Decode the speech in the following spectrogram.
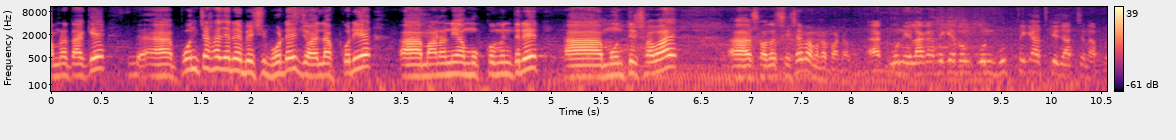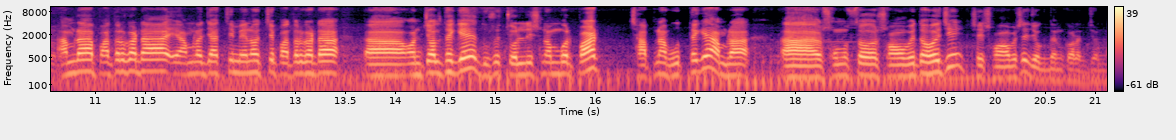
আমরা তাকে পঞ্চাশ হাজারের বেশি ভোটে জয়লাভ করিয়ে মাননীয় মুখ্যমন্ত্রীর মন্ত্রিসভায় সদস্য হিসেবে আমরা পাঠাবো। কোন এলাকা থেকে এবং কোন বুথ থেকে আজকে যাচ্ছেন আপনারা? আমরা পাথরঘাটা আমরা যাচ্ছি মেন হচ্ছে পাথরঘাটা অঞ্চল থেকে দুশো চল্লিশ নম্বর পার্ট ছাপনা বুথ থেকে আমরা সমস্ত সমবেত হয়েছি সেই সমাবেশে যোগদান করার জন্য।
